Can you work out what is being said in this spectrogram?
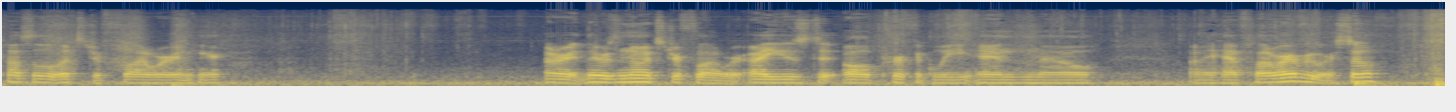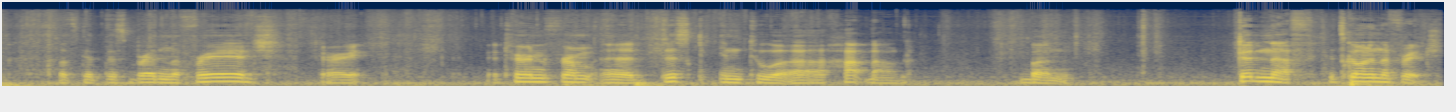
toss a little extra flour in here. Alright, there was no extra flour. I used it all perfectly, and now I have flour everywhere. So, let's get this bread in the fridge. Alright. It turned from a disc into a hot dog bun. Good enough. It's going in the fridge.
